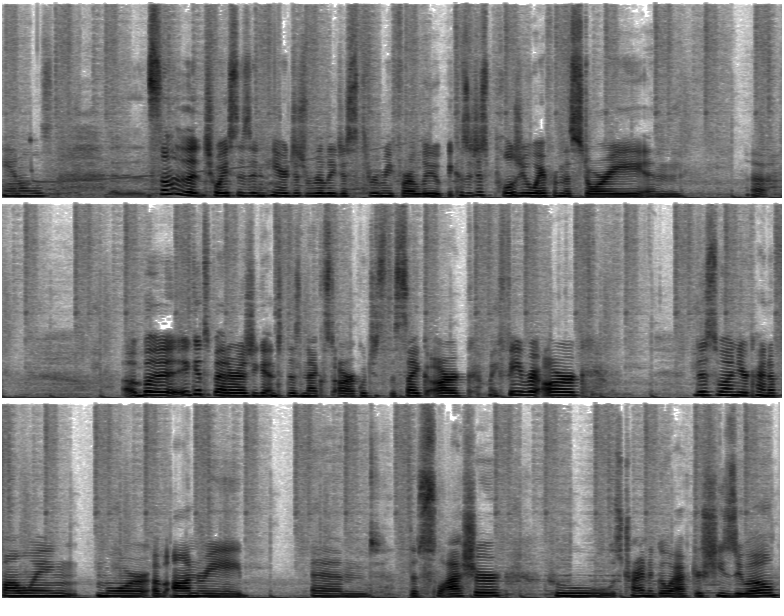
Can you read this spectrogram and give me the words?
panels. Some of the choices in here just really just threw me for a loop because it just pulls you away from the story and uh, but it gets better as you get into this next arc, which is the Saika arc, my favorite arc. This one you're kind of following more of Anri and the slasher who's trying to go after Shizuo.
